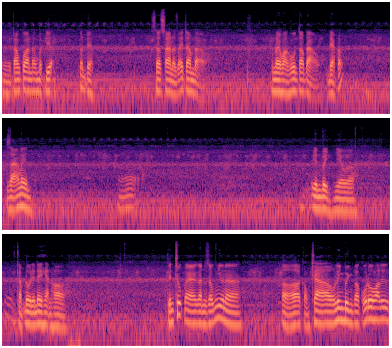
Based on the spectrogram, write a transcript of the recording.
Ừ, tam Quan đang bật điện. Rất đẹp. Xa xa là dãy Tam Đảo. Hôm nay hoàng hôn Tam Đảo. Đẹp lắm. Dáng lên. Đó. Yên bình, nhiều ờ, cặp đôi đến đây hẹn hò. Kiến trúc này gần giống như là ở cổng chào Linh Bình và cố đô Hoa Lư.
